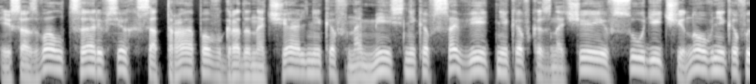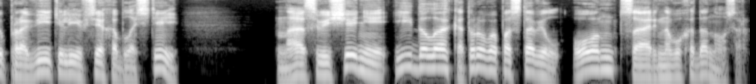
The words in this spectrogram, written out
И созвал царь всех сатрапов, градоначальников, наместников, советников, казначеев, судей, чиновников и правителей всех областей на освящение идола, которого поставил он, царь Навуходоносор.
